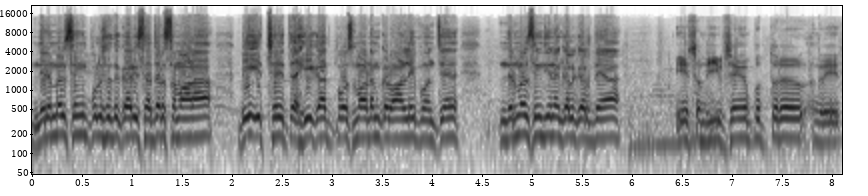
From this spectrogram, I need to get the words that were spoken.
ਨਿਰਮਲ ਸਿੰਘ ਪੁਲਿਸ ਅਧਿਕਾਰੀ ਸਦਰ ਸਮਾਣਾ ਵੀ ਇੱਥੇ ਤਹਿਕੀਕਾਤ ਪੋਸਟਮਾਰਟਮ ਕਰਵਾਉਣ ਲਈ ਪਹੁੰਚੇ। ਨਿਰਮਲ ਸਿੰਘ ਜੀ ਨਾਲ ਗੱਲ ਕਰਦੇ ਹਾਂ। ਇਹ ਸੰਦੀਪ ਸਿੰਘ ਪੁੱਤਰ ਅੰਗਰੇਜ਼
